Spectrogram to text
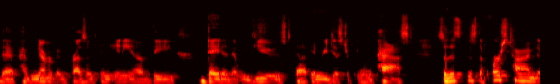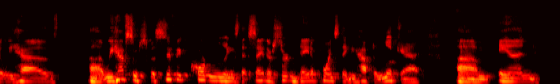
that have never been present in any of the data that we've used uh, in redistricting in the past. So this, this is the first time that we have uh, we have some specific court rulings that say there's certain data points that you have to look at. Um, and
